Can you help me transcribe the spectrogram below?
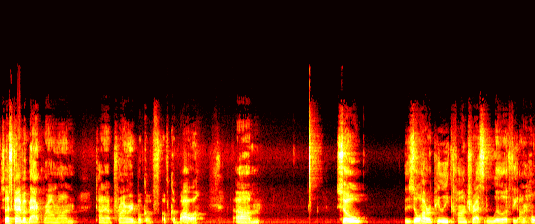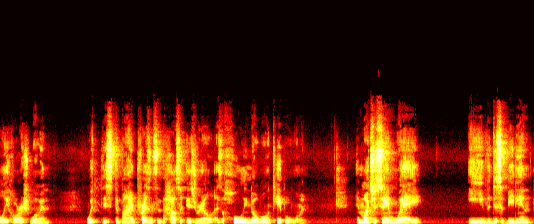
So that's kind of a background on kind of a primary book of, of Kabbalah. Um, so the Zohar repeatedly contrasts Lilith, the unholy, whorish woman, with this divine presence of the house of Israel as a holy, noble, and capable woman. In much the same way, Eve, the disobedient,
